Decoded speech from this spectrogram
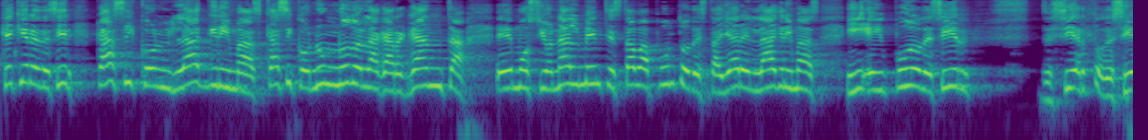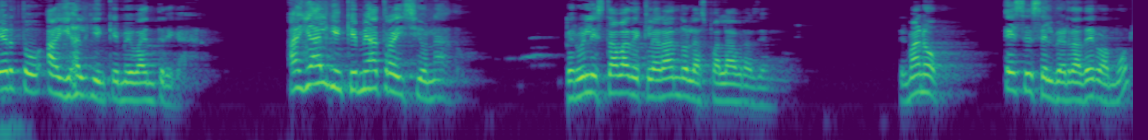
¿Qué quiere decir? Casi con lágrimas, casi con un nudo en la garganta. Emocionalmente estaba a punto de estallar en lágrimas y, pudo decir, de cierto, de cierto, hay alguien que me va a entregar. Hay alguien que me ha traicionado. Pero él estaba declarando las palabras de amor. Hermano, ese es el verdadero amor.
